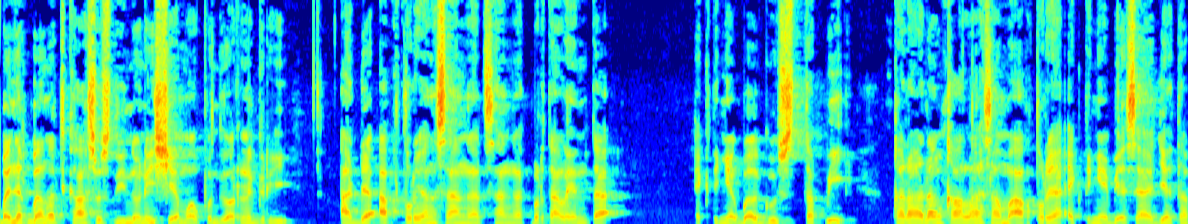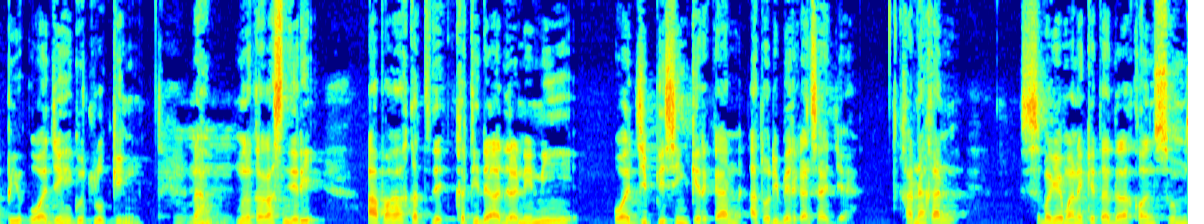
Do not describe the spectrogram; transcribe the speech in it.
banyak banget kasus di Indonesia maupun di luar negeri, ada aktor yang sangat-sangat bertalenta, aktingnya bagus, tapi kadang-kadang kalah sama aktor yang aktingnya biasa aja, tapi wajahnya good looking. Nah, Mm-mm. menurut kakak sendiri, apakah ketid- ketidakadilan ini wajib disingkirkan atau dibiarkan saja? Karena kan sebagaimana kita adalah konsum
